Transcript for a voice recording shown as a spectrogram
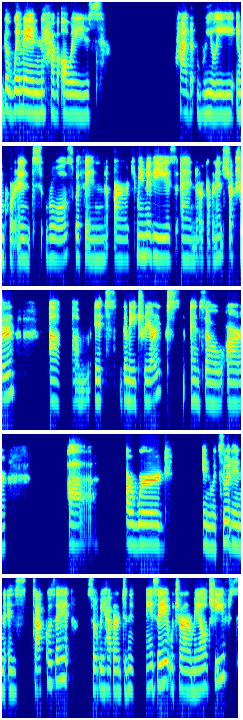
the women have always had really important roles within our communities and our governance structure. Um, um, it's the matriarchs, and so our uh, our word in Wet'suwet'en is Tsakozit. So we have our Denizit, which are our male chiefs,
